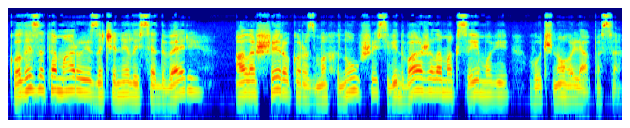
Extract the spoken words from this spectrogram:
Коли за Тамарою зачинилися двері, Алла, широко розмахнувшись, відважила Максимові гучного ляпаса.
